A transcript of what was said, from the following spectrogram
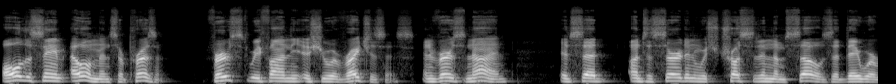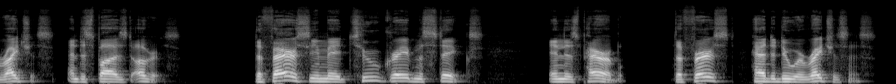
All the same elements are present. First, we find the issue of righteousness. In verse 9, it said, Unto certain which trusted in themselves that they were righteous, and despised others. The Pharisee made two grave mistakes in this parable. The first had to do with righteousness.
